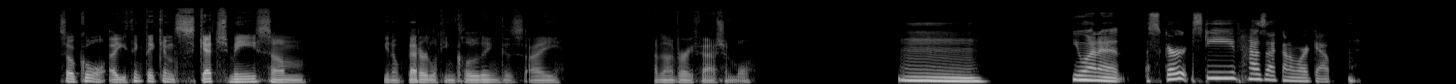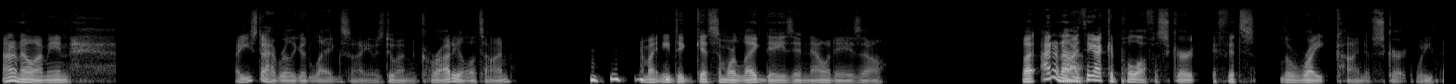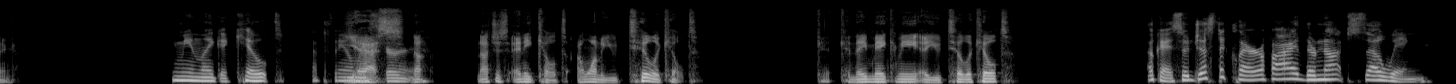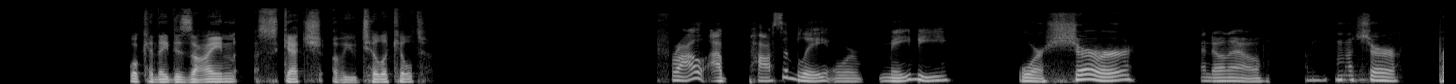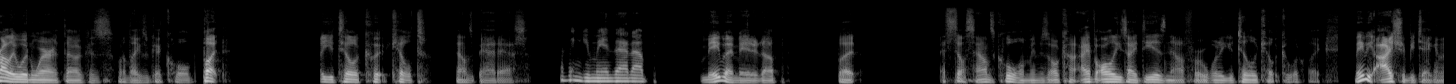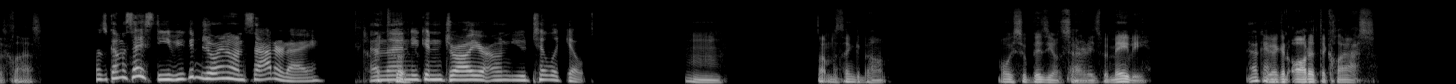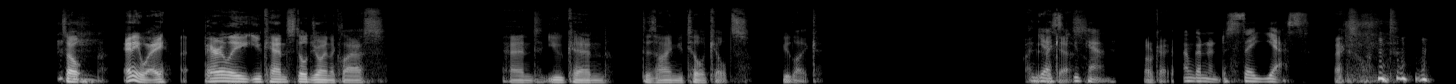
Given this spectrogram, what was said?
So cool. Uh, you think they can sketch me some, you know, better looking clothing because I, I'm not very fashionable. Hmm. You want a, a skirt, Steve? How's that going to work out? I don't know. I mean, I used to have really good legs. I was doing karate all the time. I might need to get some more leg days in nowadays, though. But I don't know. I think I could pull off a skirt if it's the right kind of skirt. What do you think? You mean like a kilt? That's the only yes, skirt. not not just any kilt. I want a utilikilt. Can, can they make me a utilikilt? Okay, so just to clarify, they're not sewing. Well, can they design a sketch of a utilikilt? Pro- uh, possibly, or maybe, or sure. I don't know. I'm not sure. Probably wouldn't wear it though because my legs would get cold. But a utilikilt sounds badass. I think you made that up. maybe I made it up, but it still sounds cool. I mean, there's all kind. I have all these ideas now for what a utility kilt could look like. Maybe I should be taking this class. I was gonna say, Steve, you can join on Saturday, I and then could. you can draw your own utilikilt. hmm, something to think about. I'm always so busy on Saturdays, but maybe Okay. maybe I can audit the class. So anyway, apparently you can still join the class, and you can design utility kilts if you like. I, I yes, you can. Okay, I'm gonna just say yes. excellent.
